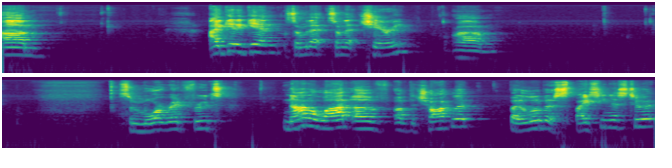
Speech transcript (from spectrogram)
Um, I get again some of that some of that cherry, um, some more red fruits. Not a lot of of the chocolate, but a little bit of spiciness to it.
